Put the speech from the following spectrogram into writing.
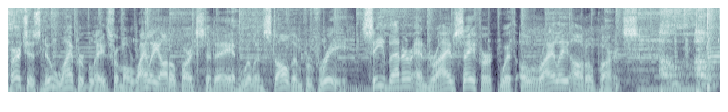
Purchase new wiper blades from O'Reilly Auto Parts today, and we'll install them for free. See better and drive safer with O'Reilly Auto Parts. Oh, oh,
